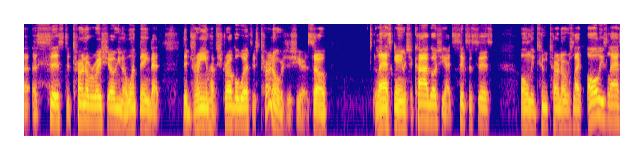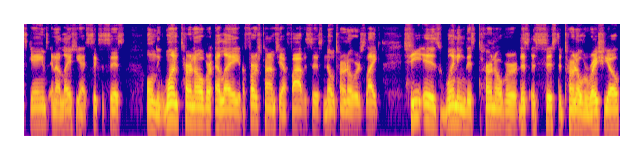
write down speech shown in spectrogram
uh, assist to turnover ratio. You know, one thing that the Dream have struggled with is turnovers this year. So last game in Chicago, she had six assists, only two turnovers. Like all these last games in LA, she had six assists, only one turnover. LA, the first time she had five assists, no turnovers. Like she is winning this turnover, this assist to turnover ratio.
